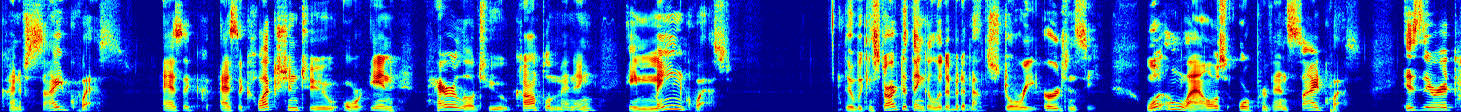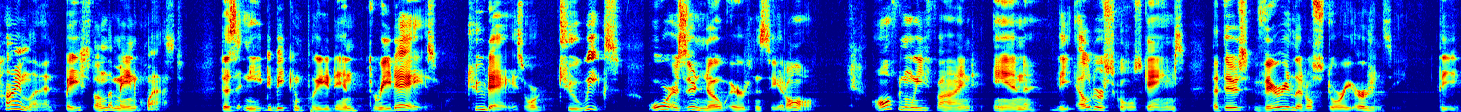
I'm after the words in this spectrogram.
kind of side quests as a, as a collection to or in parallel to complementing a main quest, then we can start to think a little bit about story urgency. What allows or prevents side quests? Is there a time limit based on the main quest? Does it need to be completed in three days, two days, or two weeks? Or is there no urgency at all? Often we find in the Elder Scrolls games that there's very little story urgency. The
